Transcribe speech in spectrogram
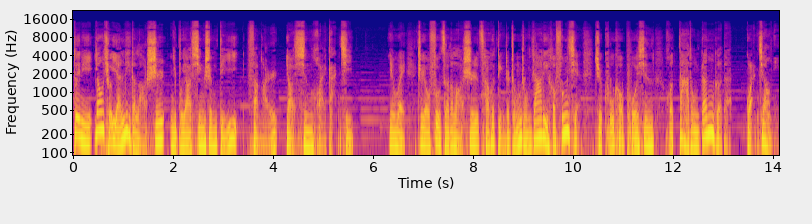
对你要求严厉的老师，你不要心生敌意，反而要心怀感激，因为只有负责的老师才会顶着种种压力和风险，去苦口婆心或大动干戈的管教你。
